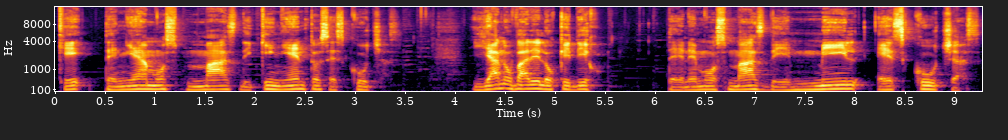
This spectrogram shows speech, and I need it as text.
que teníamos más de 500 escuchas. Ya no vale lo que dijo. Tenemos más de mil escuchas.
